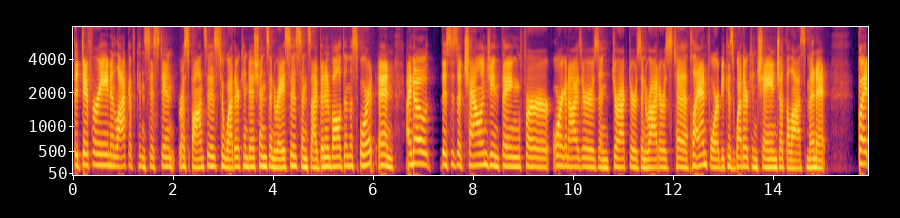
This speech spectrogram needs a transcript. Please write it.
the differing and lack of consistent responses to weather conditions and races since I've been involved in the sport. And I know this is a challenging thing for organizers and directors and riders to plan for because weather can change at the last minute. But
